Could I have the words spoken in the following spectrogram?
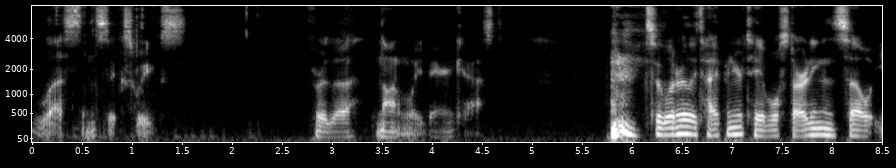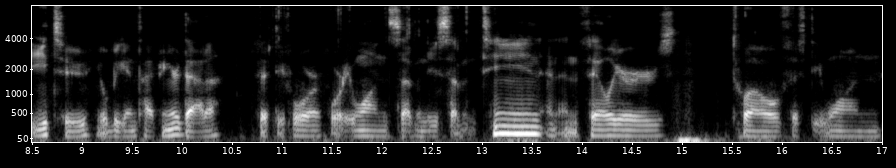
less than six weeks for the non-weight bearing cast. so literally type in your table starting in cell E2 you'll begin typing your data 54, 41, 70, 17 and then failures 12, 51,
